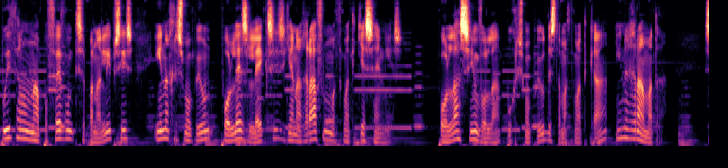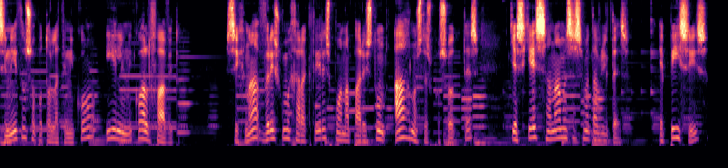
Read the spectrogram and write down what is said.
που ήθελαν να αποφεύγουν τις επαναλήψεις ή να χρησιμοποιούν πολλές λέξεις για να γράφουν μαθηματικές έννοιες. Πολλά σύμβολα που χρησιμοποιούνται στα μαθηματικά είναι γράμματα, συνήθως από το λατινικό ή ελληνικό αλφάβητο. Συχνά βρίσκουμε χαρακτήρες που αναπαριστούν άγνωστες ποσότητες και σχέσεις ανάμεσα σε μεταβλητές. Επίσης,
